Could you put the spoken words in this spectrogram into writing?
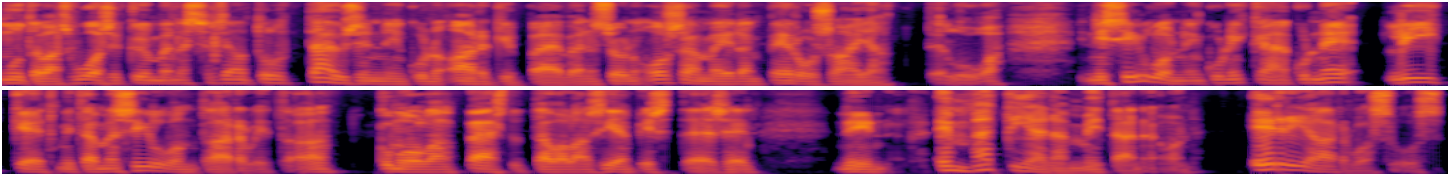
Muutamassa vuosikymmenessä se on tullut täysin niin kuin arkipäivänä. Se on osa meidän perusajattelua. Niin silloin niin kuin ikään kuin ne liikkeet, mitä me silloin tarvitaan, kun me ollaan päästy tavallaan siihen pisteeseen, niin en mä tiedä mitä ne on. Eriarvoisuus,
